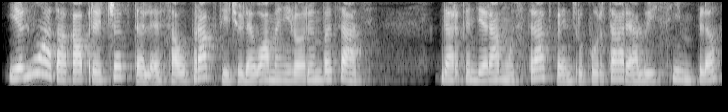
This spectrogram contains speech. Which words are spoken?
El nu ataca preceptele sau practicile oamenilor învățați, dar când era mustrat pentru purtarea lui simplă,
